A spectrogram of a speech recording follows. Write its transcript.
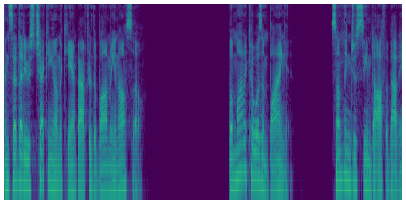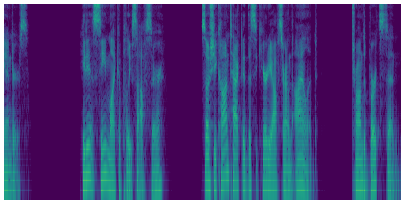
and said that he was checking on the camp after the bombing in Oslo. But Monica wasn't buying it. Something just seemed off about Anders. He didn't seem like a police officer. So she contacted the security officer on the island, Trond Berntsen,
